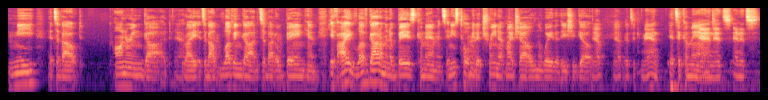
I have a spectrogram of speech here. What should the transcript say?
me, it's about honoring God, Yeah. right? It's about Yeah. loving God, it's about Yeah. obeying Him. If I love God, I'm going to obey His commandments. And He's told me to train up my child in the way that they should go. Yep, yep, it's a command. It's a command. and it's and it's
